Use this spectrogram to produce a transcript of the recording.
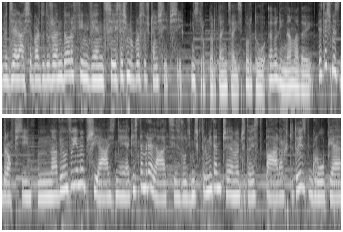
Wydziela się bardzo dużo endorfin, więc jesteśmy po prostu szczęśliwi wsi. Instruktor tańca i sportu Ewelina Madej. Jesteśmy zdrowsi, nawiązujemy przyjaźnie, jakieś tam relacje z ludźmi, z którymi tańczymy, czy to jest w parach, czy to jest w grupie.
